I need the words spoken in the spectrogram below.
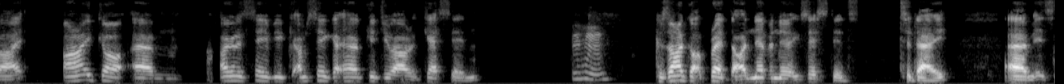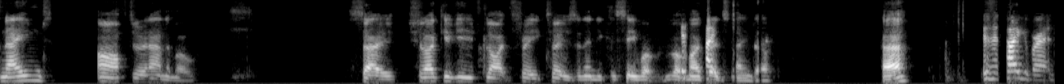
Right. I got. Um, I'm going to see if you. I'm seeing how good you are at guessing because I got a bread that I never knew existed today. Um, it's named after an animal. So, should I give you like three clues and then you can see what, what my bread's named after? Huh? Is it tiger bread?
